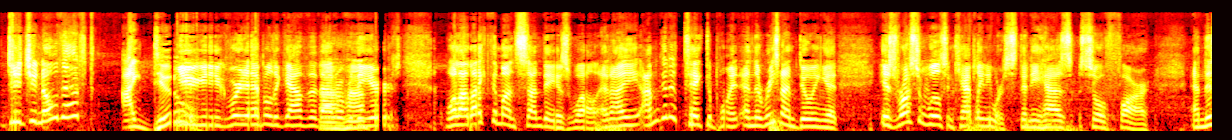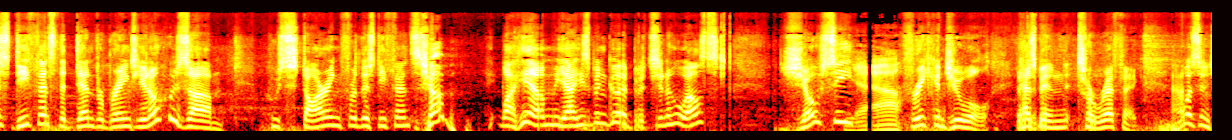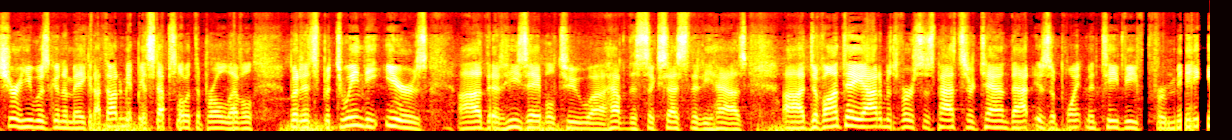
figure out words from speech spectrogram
did you know that? I do. You, you were able to gather that uh-huh. over the uh-huh. years. Well, I like them on Sunday as well, and I I'm going to take the point. And the reason I'm doing it is Russell Wilson can't play any worse than he has so far, and this defense that Denver brings. You know who's um who's starring for this defense? Chubb. Well, him, yeah, he's been good. But you know who else? Josey yeah. freaking Jewell has been terrific. I wasn't sure he was going to make it. I thought it might be a step slow at the pro level, but it's between the ears uh, that he's able to uh, have the success that he has. Uh, Davante Adams versus Pat Surtain, that is appointment TV for me.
